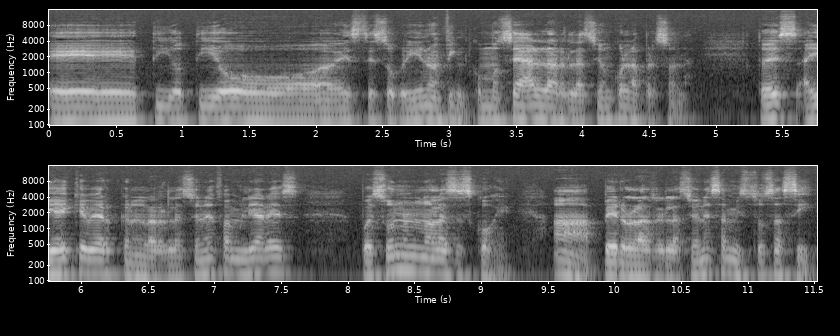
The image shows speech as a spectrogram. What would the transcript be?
eh, tío, tío, este sobrino, en fin, como sea la relación con la persona. Entonces ahí hay que ver que en las relaciones familiares, pues uno no las escoge. Ah, pero las relaciones amistosas sí.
